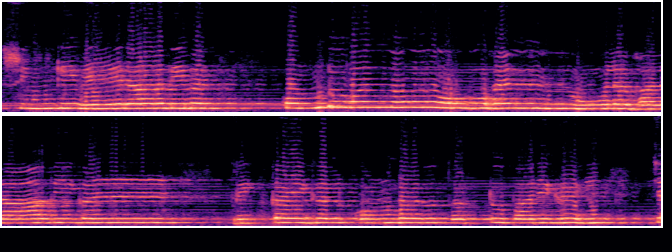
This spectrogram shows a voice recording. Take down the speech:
ശൃംഗി വേരാധിപൻ കൊണ്ടുവന്നു ഗുഹൻ മൂലഫലാദികൾ. തൃക്കൈകൾ കൊണ്ടതു തൊട്ടു പരിഗ്രഹിച്ച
